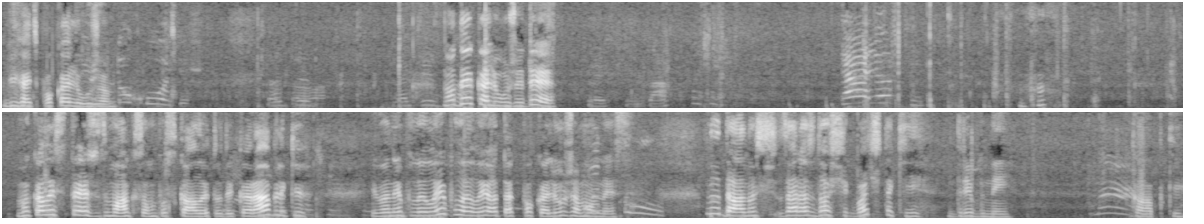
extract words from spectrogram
бігати по калюжам. Хочешь? Значит, значит, Ну де калюжі? Де? значит, да. Да, Ми колись теж з Максом пускали туди корабликів, і вони плили, плили отак по калюжам вниз. Ну да, ну зараз дощик, бач, такий дрібний. Капки.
